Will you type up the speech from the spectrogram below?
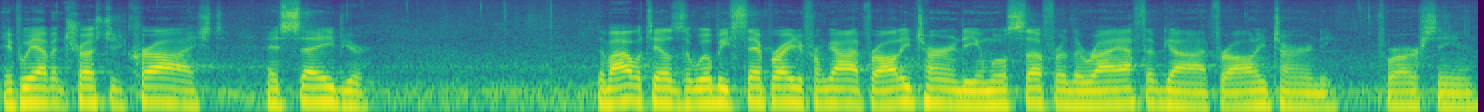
if we haven't trusted Christ as Savior. The Bible tells us that we'll be separated from God for all eternity and we'll suffer the wrath of God for all eternity for our sin.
